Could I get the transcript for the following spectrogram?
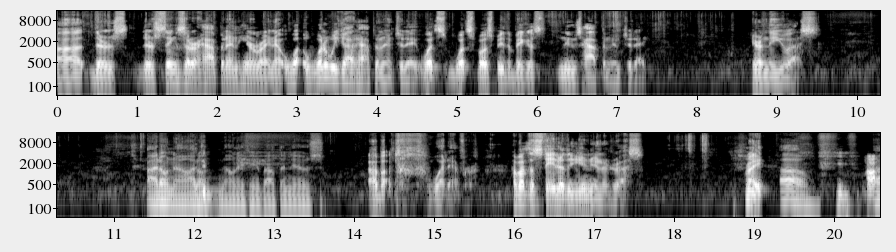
uh, there's there's things that are happening here right now. What what do we got happening today? What's what's supposed to be the biggest news happening today here in the U.S.? I don't know. I don't know anything about the news. How about whatever? How about the State of the Union address? Right? Oh, oh.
